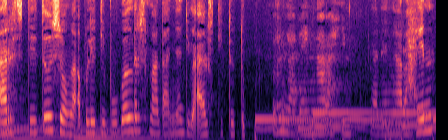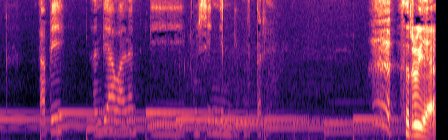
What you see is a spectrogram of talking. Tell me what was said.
Harus ditusuk nggak boleh dipukul terus matanya juga harus ditutup. Nggak ada yang ngarahin nggak ada yang ngarahin tapi nanti awalnya dipusingin diputerin. Seru ya.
